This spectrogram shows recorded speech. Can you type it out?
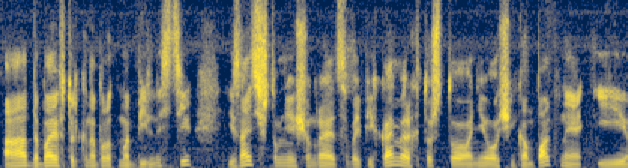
а добавив только, наоборот, мобильности. И знаете, что мне еще нравится в IP-камерах? То, что они очень компактные, и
